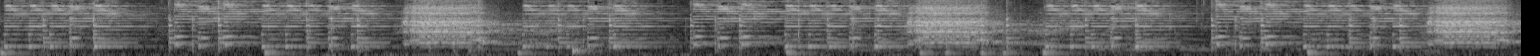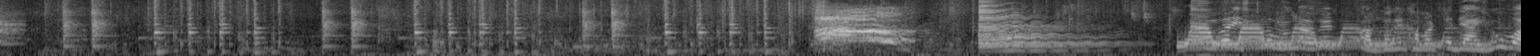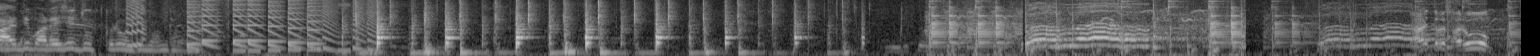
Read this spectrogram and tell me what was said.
Música খাবারটা দিয়ে আসব বাইরে দিয়ে বাড়ি এসে জুত করে বসে মন খাব।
